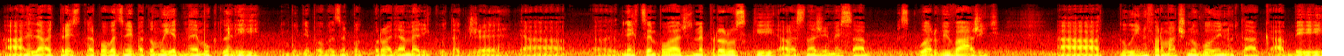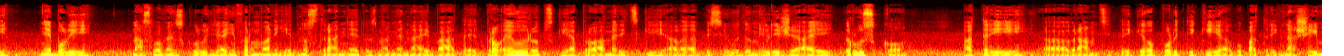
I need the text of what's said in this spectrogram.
a nedávať priestor povedzme iba tomu jednému, ktorý bude povedzme podporovať Ameriku. Takže ja nechcem povedať, že sme proruskí, ale snažíme sa skôr vyvážiť a tú informačnú vojnu tak, aby neboli na Slovensku ľudia informovaní jednostranne, to znamená iba to je proeurópsky a proamerický, ale aby si uvedomili, že aj Rusko patrí v rámci tej geopolitiky alebo patrí k našim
